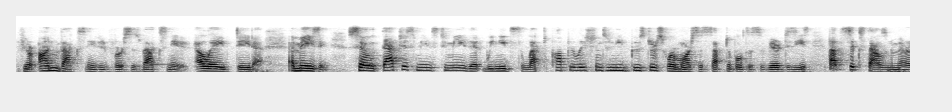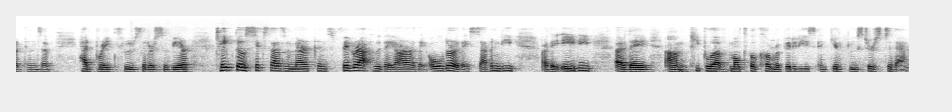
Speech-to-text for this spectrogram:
if you're unvaccinated versus vaccinated. LA data. Amazing. So that just means to me that we need select populations who need boosters who are more susceptible to severe disease. About 6,000 Americans have had breakthroughs that are severe. Take those 6,000 Americans, figure out who they are. Are they older? Are they 70? Are they 80? Are they um, people who have multiple comorbidities? And give boosters to them.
